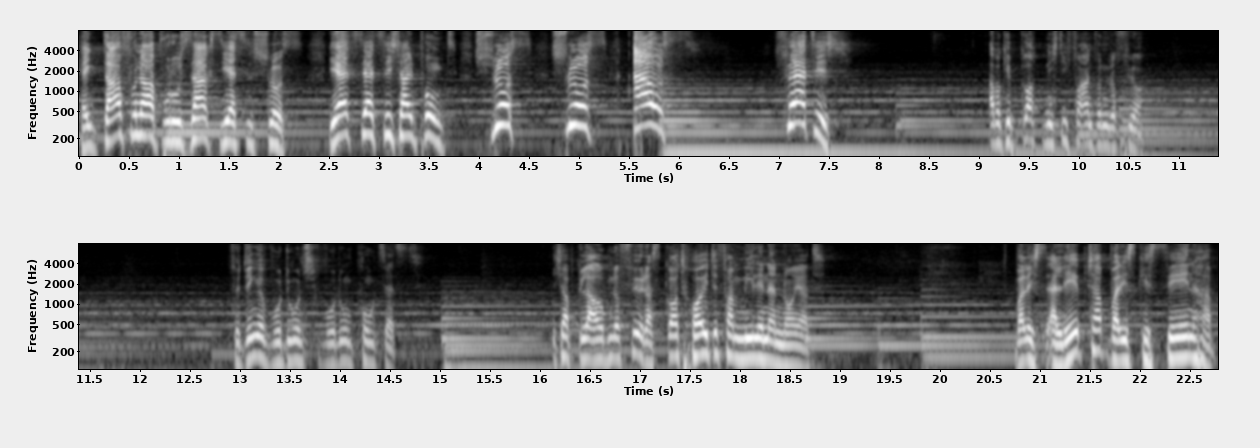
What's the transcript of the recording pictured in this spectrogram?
hängt davon ab, wo du sagst, jetzt ist Schluss. Jetzt setze ich einen Punkt. Schluss, Schluss, aus. Fertig. Aber gib Gott nicht die Verantwortung dafür. Für Dinge, wo du, wo du einen Punkt setzt. Ich habe Glauben dafür, dass Gott heute Familien erneuert. Weil ich es erlebt habe, weil ich es gesehen habe.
